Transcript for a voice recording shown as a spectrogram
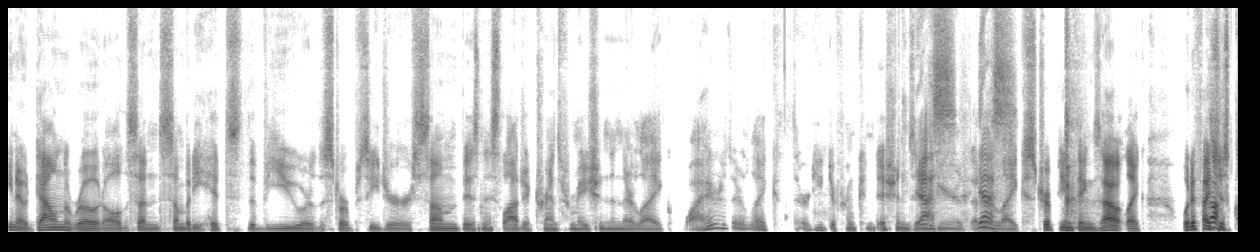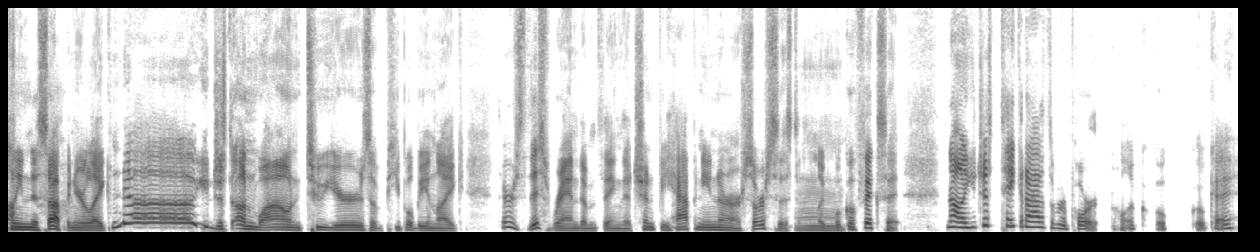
you know down the road all of a sudden somebody hits the view or the store procedure or some business logic transformation and they're like why are there like 30 different conditions in Yes, here that yes. are like stripping things out? Like what if i just clean this up? And you're like no you just unwound two years of people being like there's this random thing that shouldn't be happening in our source system. Like Mm. we'll go fix it no you just take it out of the report. Look okay.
